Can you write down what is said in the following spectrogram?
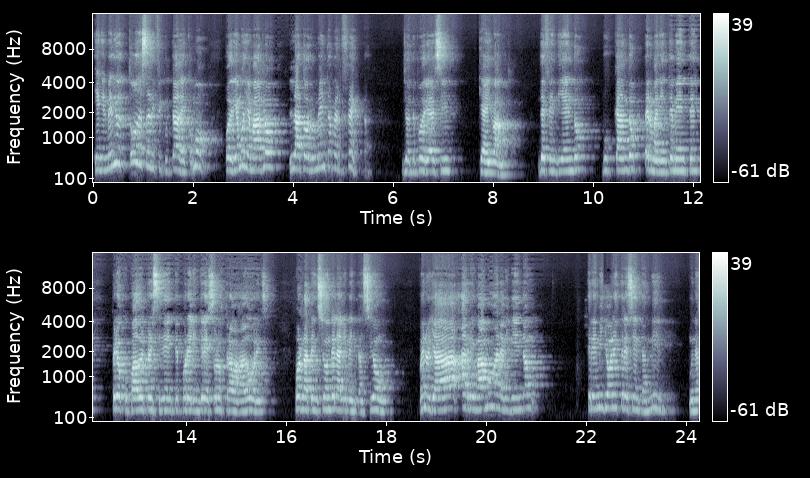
Y en el medio de todas esas dificultades, ¿cómo podríamos llamarlo la tormenta perfecta? Yo te podría decir que ahí vamos, defendiendo, buscando permanentemente, preocupado el presidente por el ingreso de los trabajadores, por la atención de la alimentación. Bueno, ya arribamos a la vivienda 3.300.000. Una,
